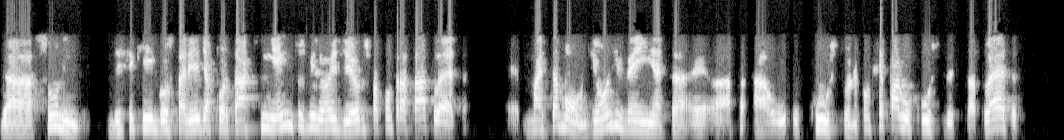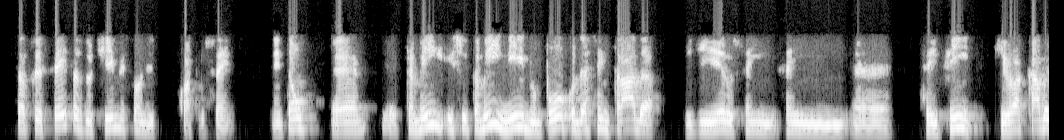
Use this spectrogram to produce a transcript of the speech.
da Suning, disse que gostaria de aportar 500 milhões de euros para contratar atleta. É, mas tá bom, de onde vem essa, é, a, a, o, o, custo? Né? Como você paga o custo desses atletas? As receitas do time são de 400. Então, é, também isso também inibe um pouco dessa entrada de dinheiro sem, sem, é, sem fim, que acaba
